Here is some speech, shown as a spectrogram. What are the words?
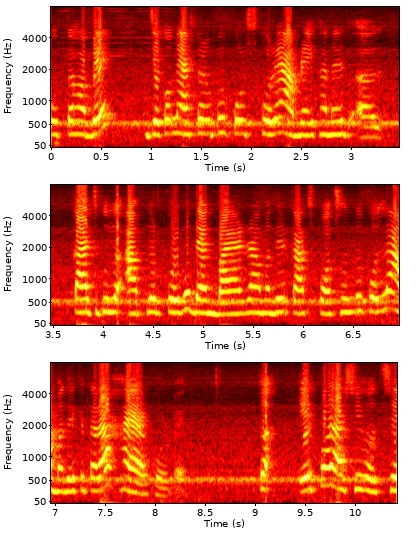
করতে হবে। যে কোনো একটার উপর কোর্স করে আমরা এখানে কাজগুলো আপলোড করব দেন বায়াররা আমাদের কাজ পছন্দ করলে আমাদেরকে তারা হায়ার করবে। তো এরপর আসি হচ্ছে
